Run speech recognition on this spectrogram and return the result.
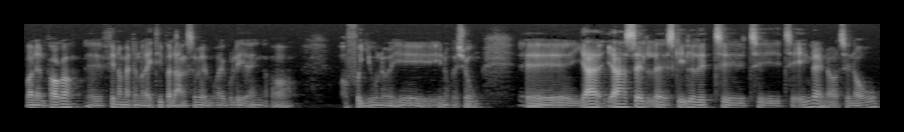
hvordan pokker uh, finder man den rigtige balance mellem regulering og, og fri øh, innovation. Øh, jeg, jeg har selv øh, uh, skilet lidt til, til, til England og til Norge.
